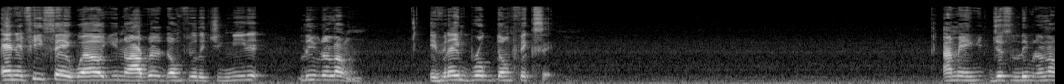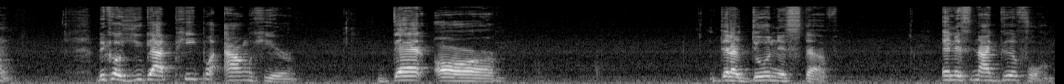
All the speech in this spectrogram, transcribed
And if he say, well, you know, I really don't feel that you need it, leave it alone. If it ain't broke, don't fix it. I mean, just leave it alone. Because you got people out here that are that are doing this stuff and it's not good for them.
